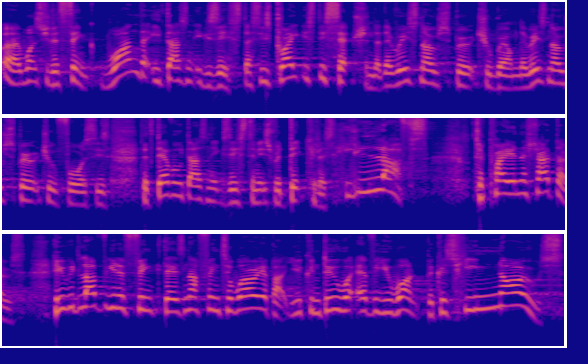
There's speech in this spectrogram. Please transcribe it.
uh, wants you to think. One, that he doesn't exist. That's his greatest deception, that there is no spiritual realm, there is no spiritual forces. The devil doesn't exist and it's ridiculous. He loves to prey in the shadows. He would love you to think there's nothing to worry about. You can do whatever you want because he knows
